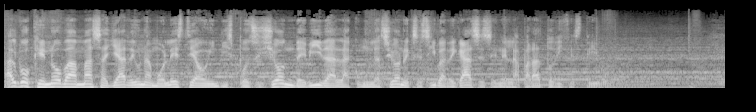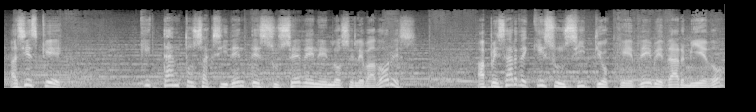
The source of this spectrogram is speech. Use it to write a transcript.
algo que no va más allá de una molestia o indisposición debido a la acumulación excesiva de gases en el aparato digestivo. Así es que, ¿qué tantos accidentes suceden en los elevadores? A pesar de que es un sitio que debe dar miedo,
